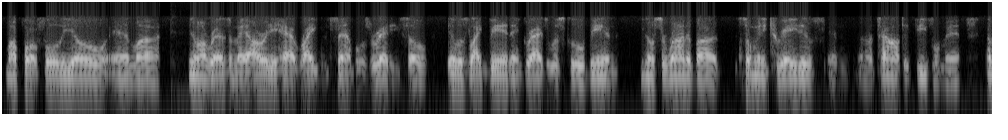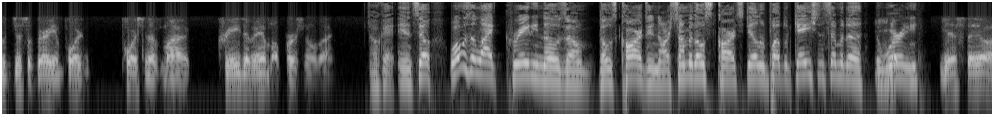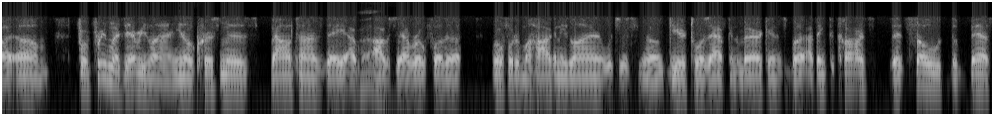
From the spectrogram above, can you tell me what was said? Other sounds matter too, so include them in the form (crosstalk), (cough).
my portfolio and my you know my resume, I already had writing samples ready. So it was like being in graduate school, being you know surrounded by so many creative and uh, talented people, man. It was just a very important portion of my creative and my personal life. Okay, and so what was it like creating those um those cards? And are some of those cards still in publication? Some of the the wording? Yes, they are. Um, for pretty much every line, you know, Christmas, Valentine's Day. I, Obviously, I wrote for the wrote for the Mahogany line, which is you know geared towards African Americans. But I think the cards that sold the best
